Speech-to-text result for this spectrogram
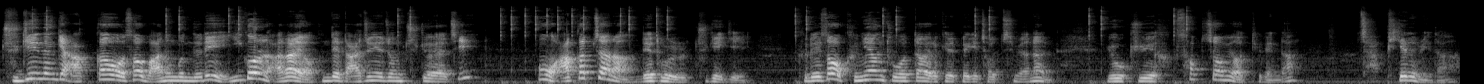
죽이는 게 아까워서 많은 분들이 이거는 알아요. 근데 나중에 좀 죽여야지? 어, 아깝잖아. 내 돌 죽이기. 그래서 그냥 두었다가 이렇게 백이 젖히면은 요 귀에 흑 석점이 어떻게 된다? 잡히게 됩니다.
